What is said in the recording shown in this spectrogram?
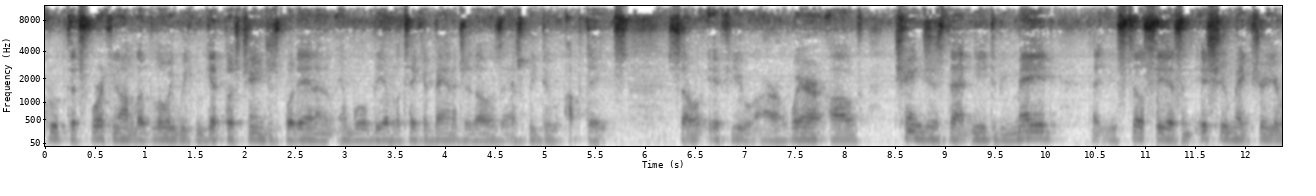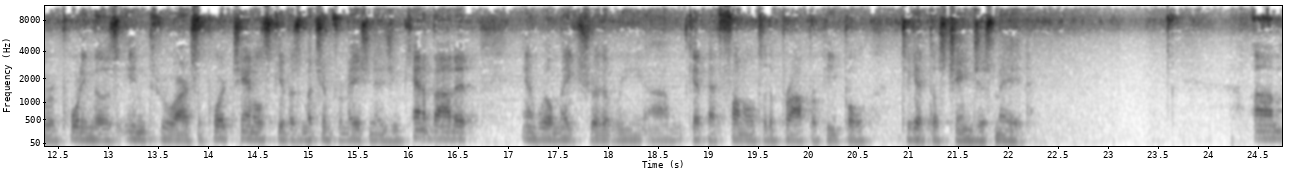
group that's working on LibLouis, we can get those changes put in, and, and, we'll be able to take advantage of those as we do updates. So if you are aware of changes that need to be made, that you still see as an issue, make sure you're reporting those in through our support channels. Give as much information as you can about it, and we'll make sure that we um, get that funnel to the proper people to get those changes made. Um,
